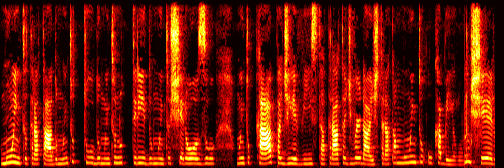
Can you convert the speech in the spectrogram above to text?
Muito tratado, muito tudo, muito nutrido, muito cheiroso, muito capa de revista, trata de verdade, trata muito o cabelo. Um cheiro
